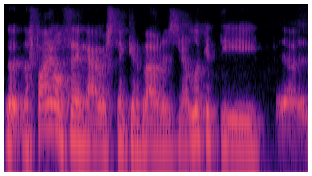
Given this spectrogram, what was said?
the, the final thing I was thinking about is, you know, look at the uh,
